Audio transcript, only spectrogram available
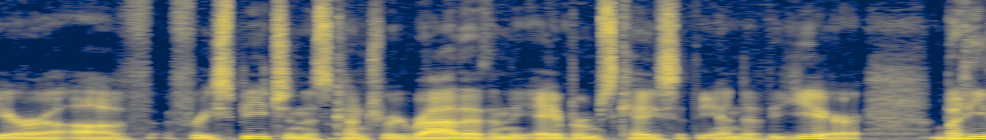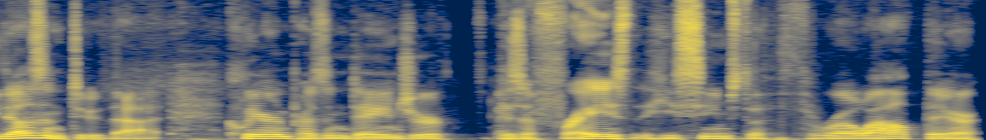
era of free speech in this country rather than the Abrams case at the end of the year. But he doesn't do that. Clear and present danger is a phrase that he seems to throw out there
